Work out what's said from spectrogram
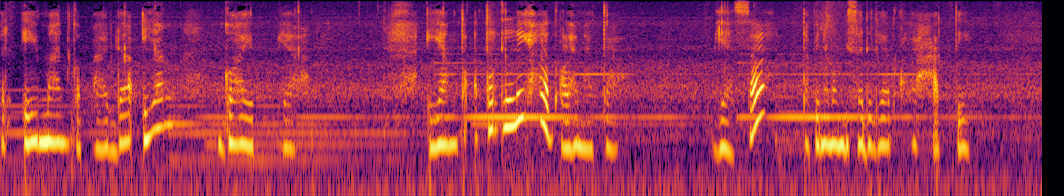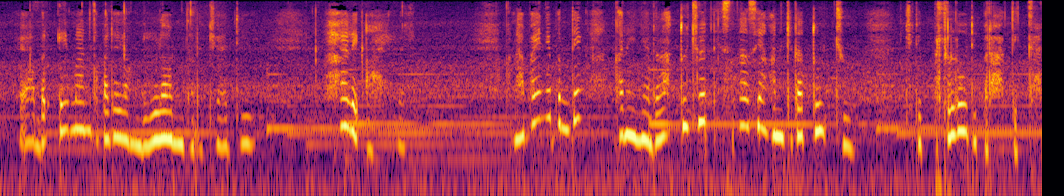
beriman kepada yang gaib ya. Yang tak terlihat oleh mata. Biasa tapi namun bisa dilihat oleh hati ya beriman kepada yang belum terjadi. Hari akhir. Kenapa ini penting? Karena ini adalah tujuan destinasi yang akan kita tuju. Jadi perlu diperhatikan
